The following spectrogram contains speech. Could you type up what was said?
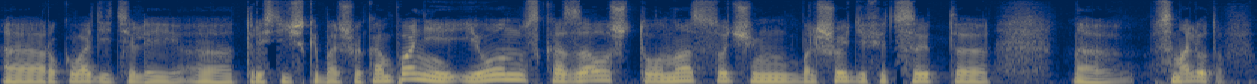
руководителей э, туристической большой компании, и он сказал, что у нас очень большой дефицит э, самолетов.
